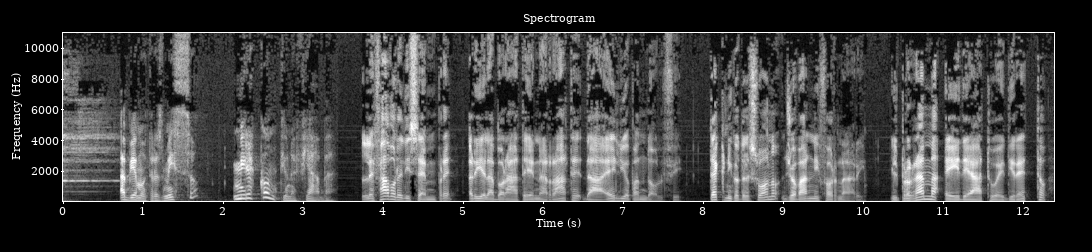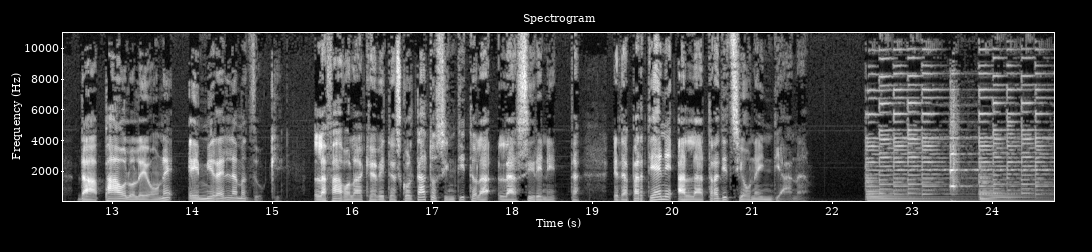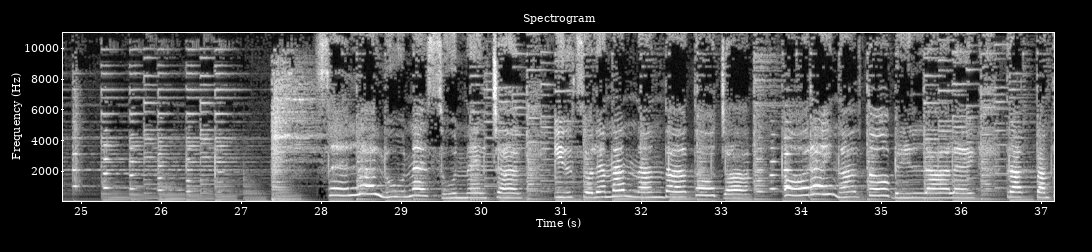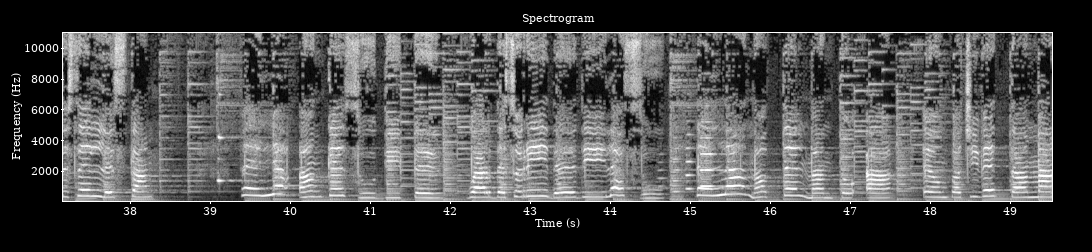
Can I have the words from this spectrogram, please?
Abbiamo trasmesso Mi racconti una fiaba? Le favole di sempre, rielaborate e narrate da Elio Pandolfi. Tecnico del suono Giovanni Fornari. Il programma è ideato e diretto da Paolo Leone e Mirella Mazzucchi. La favola che avete ascoltato si intitola La Sirenetta ed appartiene alla tradizione indiana. Se la luna è su nel cielo, il sole è andato già, ora in alto brilla lei, tra tante stelle sta. Veglia anche su di te, guarda e sorride di lassù, della notte il manto ha e un po' civetta ma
